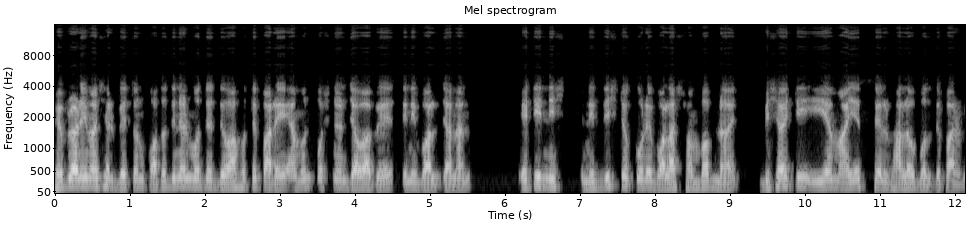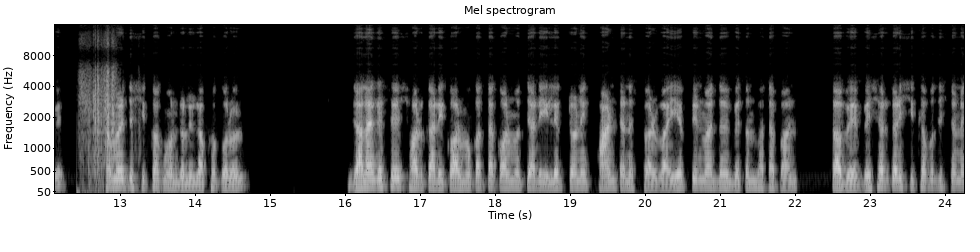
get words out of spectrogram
ফেব্রুয়ারি মাসের বেতন কতদিনের মধ্যে দেওয়া হতে পারে এমন প্রশ্নের জবাবে তিনি বল, জানান, এটি নির্দিষ্ট করে বলা সম্ভব নয়। বিষয়টি ইএমআইএস সেল ভালো বলতে পারবে। সম্মানিত শিক্ষক মন্ডলী লক্ষ্য করুন। জানা গেছে, সরকারি কর্মকর্তা কর্মচারী ইলেকট্রনিক ফান্ড ট্রান্সফার বা ইএফটির মাধ্যমে বেতন ভাতা পান, তবে বেসরকারি শিক্ষা প্রতিষ্ঠানে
